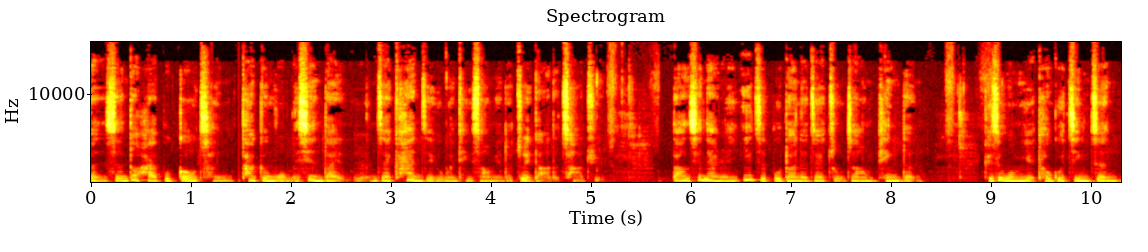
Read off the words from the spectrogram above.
本身都还不构成它跟我们现代人在看这个问题上面的最大的差距。当现代人一直不断的在主张平等。其实，我们也透过竞争，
